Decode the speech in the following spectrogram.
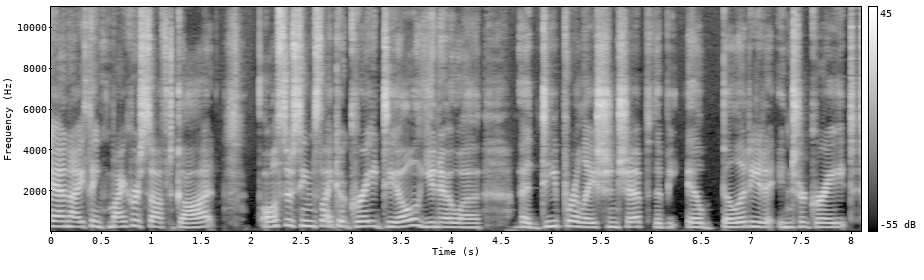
And I think Microsoft got also seems like a great deal, you know, a, a deep relationship, the ability to integrate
